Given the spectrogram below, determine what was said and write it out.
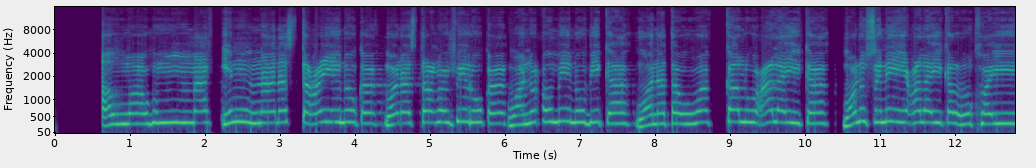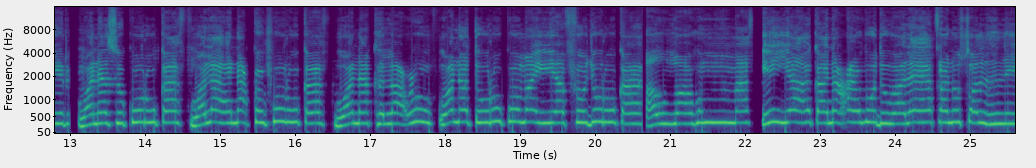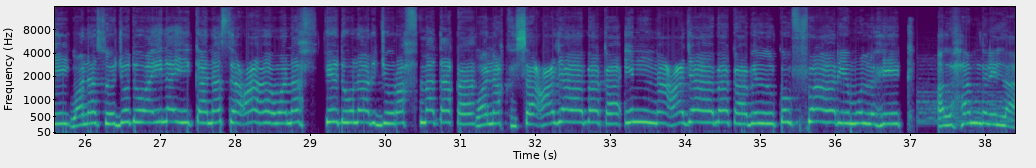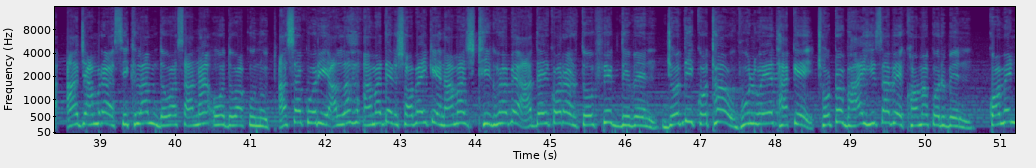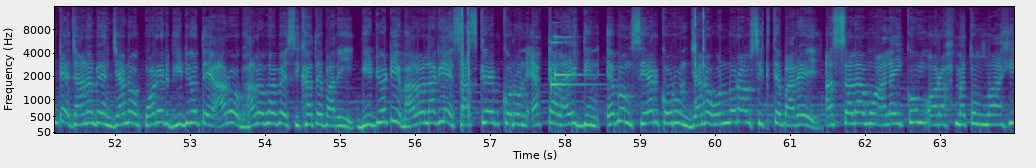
اللهم إنا نستعينك ونستغفرك ونؤمن بك ونتوكل عليك ونثني عليك الخير ونذكرك ولا نكفرك ونخلع ونترك من يفجرك. اللهم إياك نعبد ولك نصلي ونسجد إليك نسعى ونحفد نرجو رحمتك ونخشى عذابك إن عذابك بالكفار ملهك. আলহামদুলিল্লাহ, আজ আমরা শিখলাম দোয়া সানা ও দোয়া কুনুত। আশা করি আল্লাহ আমাদের সবাইকে নামাজ ঠিকভাবে আদায় করার তৌফিক দিবেন। যদি কোথাও ভুল হয়ে থাকে, ছোট ভাই হিসাবে ক্ষমা করবেন। কমেন্টে জানাবেন যেন পরের ভিডিওতে আরও ভালোভাবে শিখাতে পারি। ভিডিওটি ভালো লাগলে সাবস্ক্রাইব করুন, একটা লাইক দিন এবং শেয়ার করুন যেন অন্যরাও শিখতে পারে। আসসালামু আলাইকুম ও রহমতুল্লাহি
